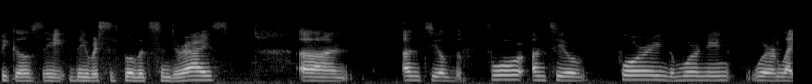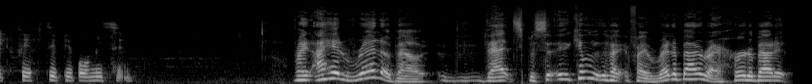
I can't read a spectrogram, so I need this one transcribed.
because they, they received bullets in their eyes. And until the four until four in the morning, were like 50 people missing. Right, I had read about that specific. I can't believe if I, if I read about it or I heard about it.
